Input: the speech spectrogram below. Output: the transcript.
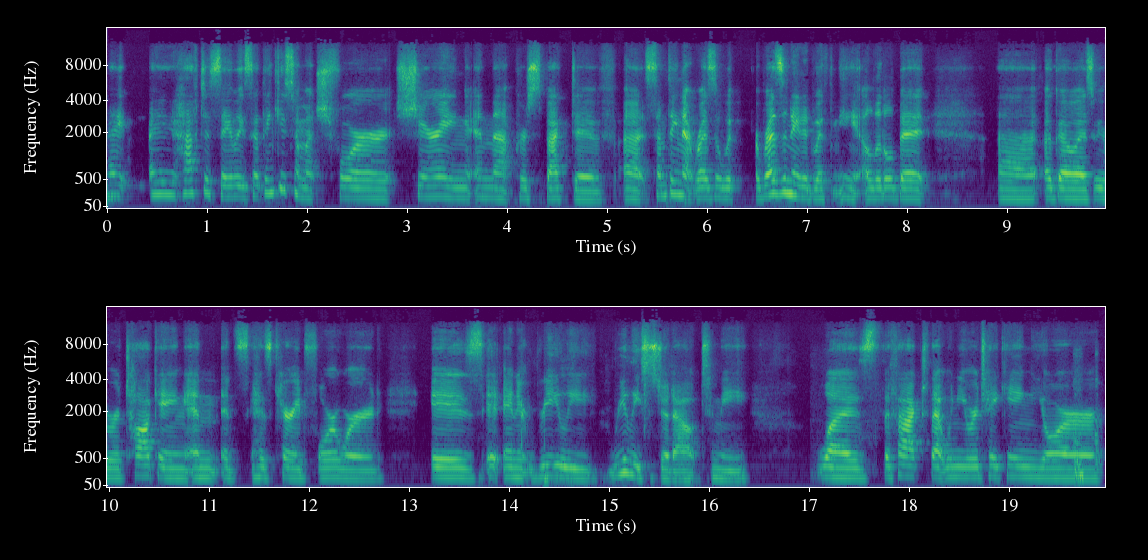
I, I have to say, Lisa, thank you so much for sharing in that perspective. Uh, something that reso- resonated with me a little bit uh, ago as we were talking, and it has carried forward, is and it really, really stood out to me was the fact that when you were taking your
